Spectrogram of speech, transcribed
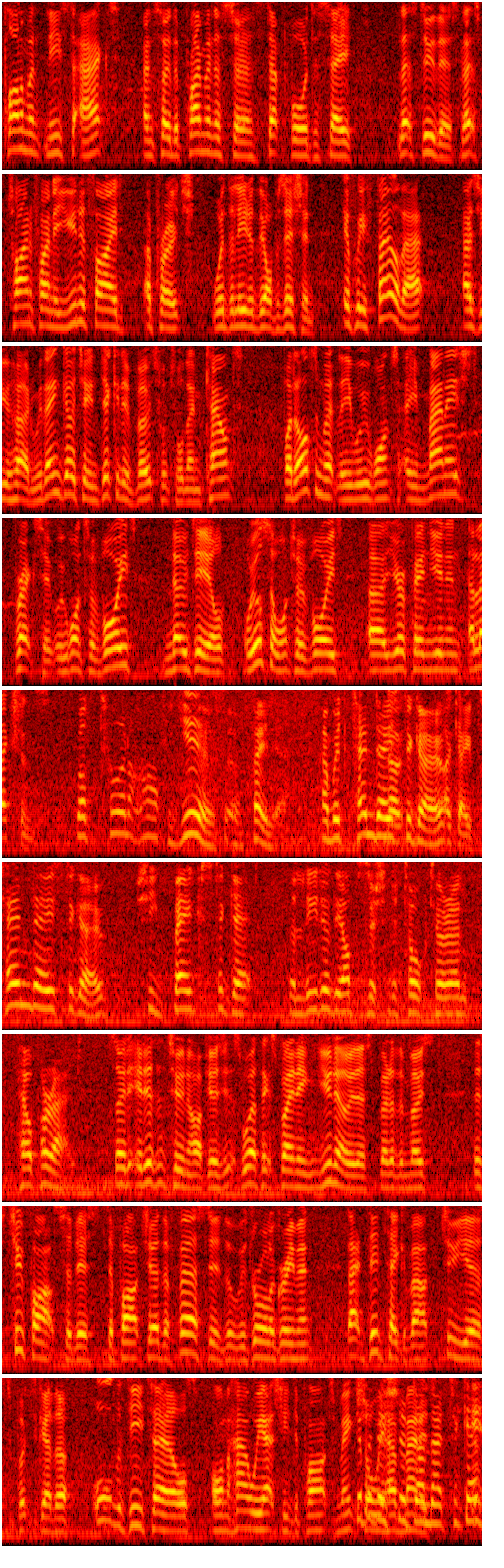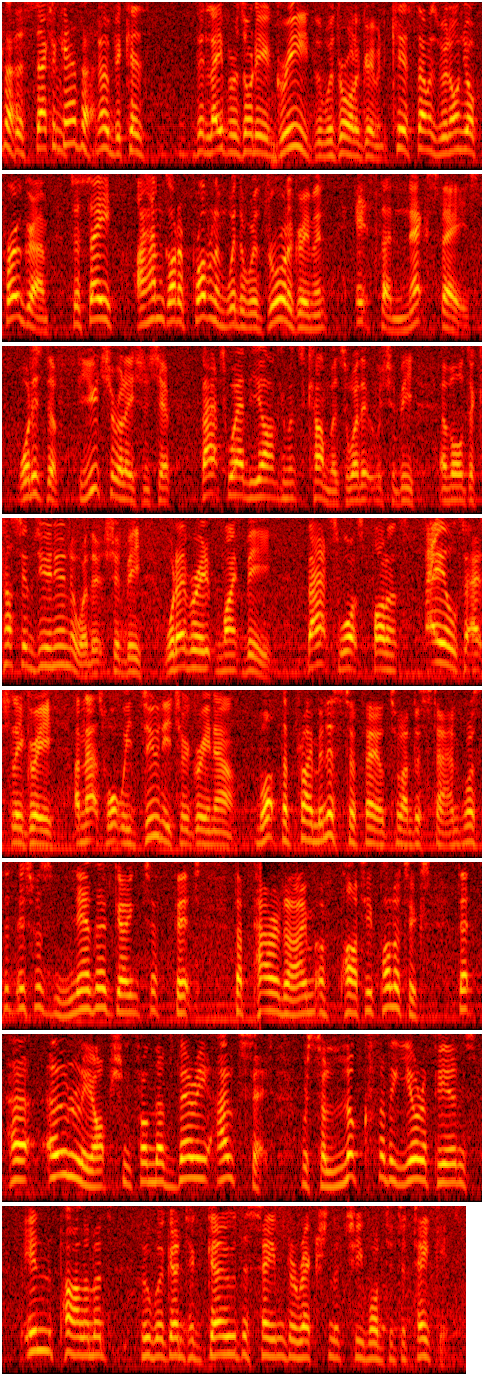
Parliament needs to act, and so the Prime Minister has stepped forward to say, let's do this. Let's try and find a unified approach with the Leader of the Opposition. If we fail that, as you heard, we then go to indicative votes, which will then count. But ultimately, we want a managed Brexit. We want to avoid no deal. We also want to avoid uh, European Union elections. Well, two and a half years of failure. And with 10 days no, to go, okay. 10 days to go, she begs to get the leader of the opposition to talk to her and help her out. So it isn't two and a half years. It's worth explaining. You know this better than most. There's two parts to this departure. The first is the withdrawal agreement. That did take about two years to put together all the details on how we actually depart to make yeah, sure we have, have managed. done that together. It's the second. Together. No, because the Labour has already agreed the withdrawal agreement. Keir Starmer's been on your programme to say, I haven't got a problem with the withdrawal agreement. It's the next phase. What is the future relationship? That's where the arguments come as to whether it should be involved a customs union or whether it should be whatever it might be. That's what Parliament's failed to actually agree, and that's what we do need to agree now. What the Prime Minister failed to understand was that this was never going to fit the paradigm of party politics, that her only option from the very outset was to look for the Europeans in the Parliament who were going to go the same direction that she wanted to take it.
